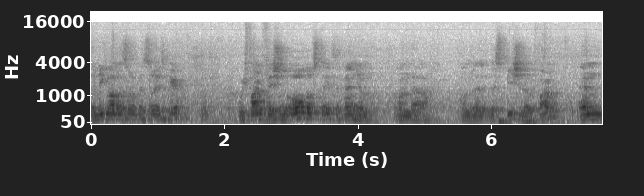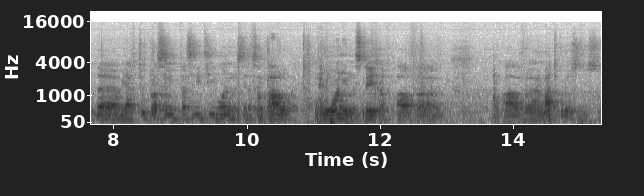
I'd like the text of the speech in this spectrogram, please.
the legal Amazon of Brazil is here. We farm fish in all those states depending on, the, on the, the species that we farm. And uh, we have two processing facilities, one in the state of São Paulo and one in the state of, of, uh, of uh, Mato Grosso do Sul.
